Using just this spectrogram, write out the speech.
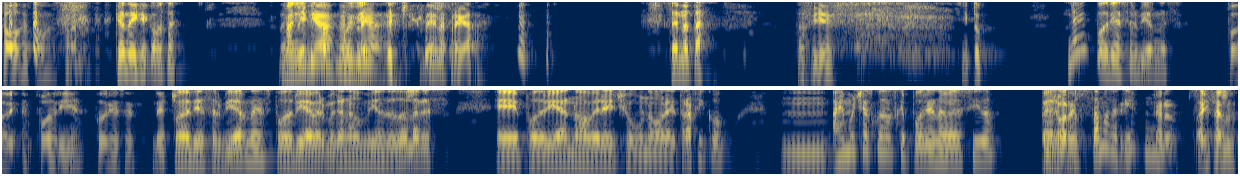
Todos estamos esperando. ¿Qué onda, dije? ¿Cómo está? De Magnífico, chingada, de la muy bien. fregada. De la fregada. Se nota. Así es. ¿Y tú? Eh, podría ser viernes. Podría, podría, podría ser, de hecho. Podría ser viernes. Podría haberme ganado un millón de dólares. eh, podría no haber hecho una hora de tráfico. Mm, hay muchas cosas que podrían haber sido. Pero Mejores, pues estamos aquí. Mm, pero sí. hay salud,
